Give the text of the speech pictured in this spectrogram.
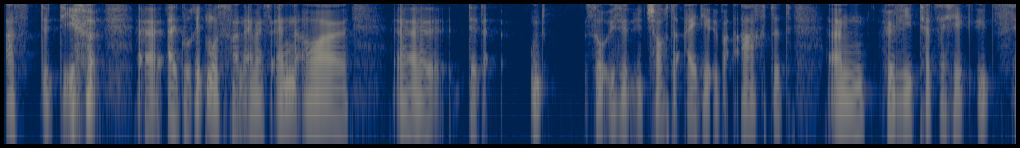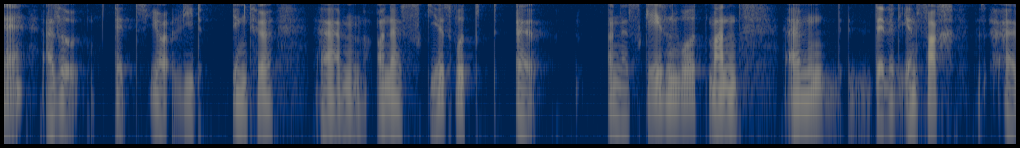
als die äh, Algorithmus von MSN, aber äh, det, so ist es auch die Idee überachtet, ähm, Lied tatsächlich üze, also das ja Lied irgendwie ähm, anders gees wird, äh, anders gesen wird, man ähm, der das einfach äh,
